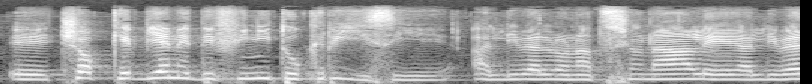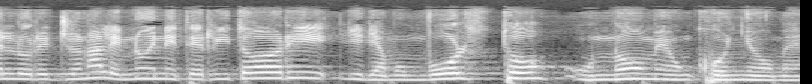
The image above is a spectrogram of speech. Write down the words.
eh, ciò che viene definito crisi a livello nazionale e a livello regionale, noi nei territori gli diamo un volto, un nome e un cognome.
